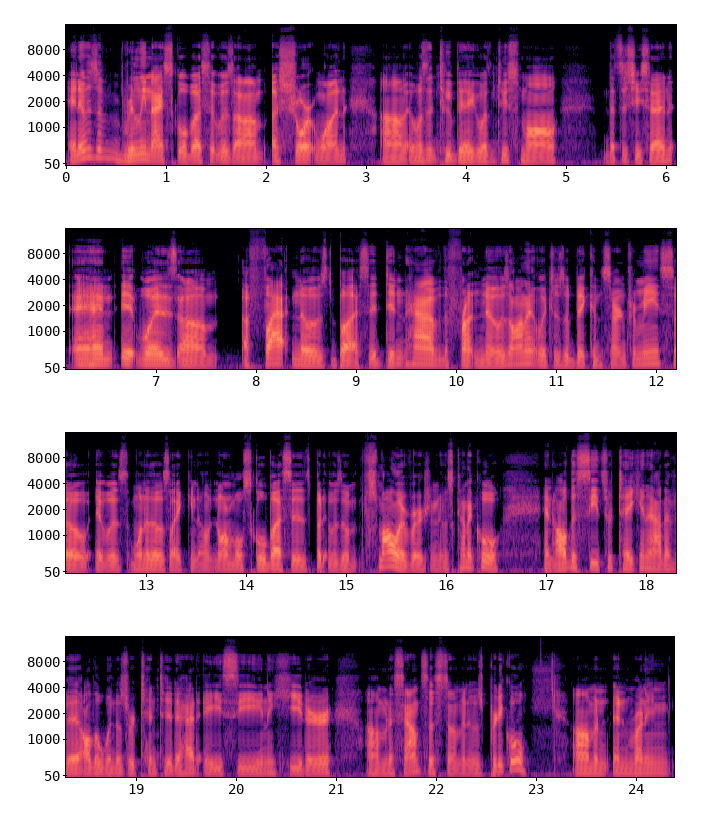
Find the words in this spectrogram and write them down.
And it was a really nice school bus. It was um a short one. Um, it wasn't too big, it wasn't too small. That's what she said. And it was um a flat nosed bus. It didn't have the front nose on it, which is a big concern for me. So it was one of those like, you know, normal school buses, but it was a smaller version. It was kind of cool and all the seats were taken out of it. All the windows were tinted. It had AC and a heater um, and a sound system, and it was pretty cool um, and, and running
